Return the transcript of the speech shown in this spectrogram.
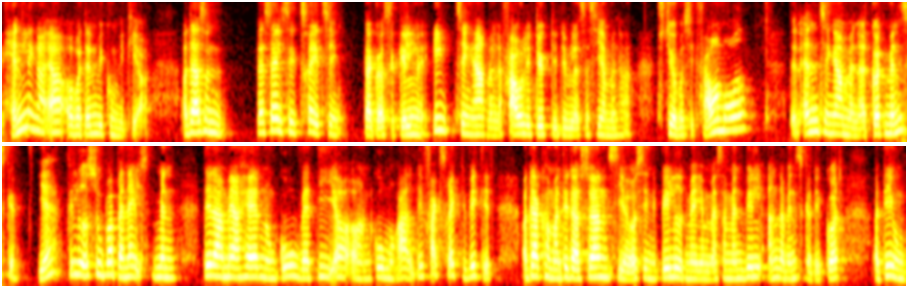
handlinger er, og hvordan vi kommunikerer. Og der er sådan basalt set tre ting, der gør sig gældende. En ting er, at man er fagligt dygtig, det vil altså sige, at man har styr på sit fagområde. Den anden ting er, at man er et godt menneske. Ja, det lyder super banalt, men det der med at have nogle gode værdier og en god moral, det er faktisk rigtig vigtigt. Og der kommer det der Søren siger også ind i billedet med, jamen altså man vil andre mennesker det godt, og det er jo en,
